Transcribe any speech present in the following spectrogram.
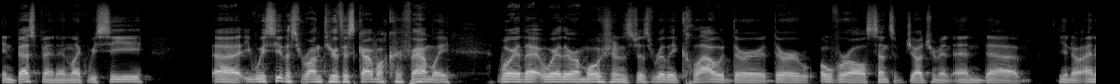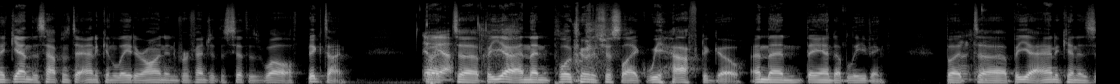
in Bespin, and like we see uh, we see this run through the Skywalker family. Where that where their emotions just really cloud their their overall sense of judgment and uh, you know and again this happens to Anakin later on in Revenge of the Sith as well big time Oh, yeah. but uh, but yeah, and then Plo Koon is just like we have to go, and then they end up leaving. But Mm-hmm. uh, but yeah, Anakin is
